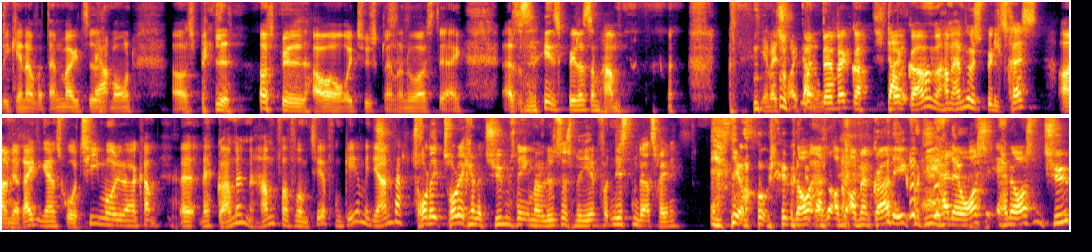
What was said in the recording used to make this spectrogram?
vi kender fra Danmark i tidens Ja. morgen, og spillet, og spillet hav over i Tyskland, og nu også der, ikke? Altså sådan en spiller som ham. Jamen, jeg tror ikke, der er Hvad, nogen. hvad, gør, hvad gør man med ham? Han vil jo spille 60, og han vil rigtig gerne score 10 mål i hver kamp. Hvad, hvad gør man med ham for at få ham til at fungere med de andre? Tror du, ikke, tror du ikke, han er typen sådan en, man har lyst til at smide hjem for næsten hver træning? jo, det Nå, altså, og, og, man gør det ikke, fordi han er jo også, han er også en type,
